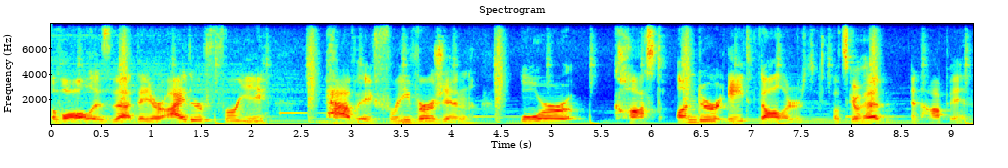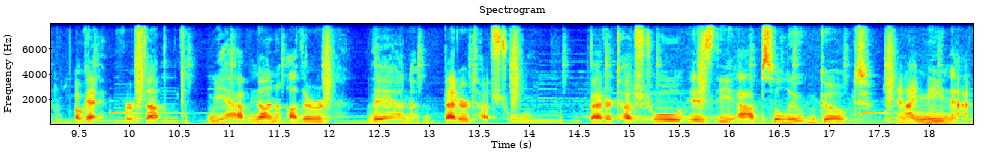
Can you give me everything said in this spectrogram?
of all is that they are either free, have a free version, or cost under $8. Let's go ahead and hop in. Okay, first up, we have none other than Better Touch Tool. Better Touch Tool is the absolute GOAT, and I mean that.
